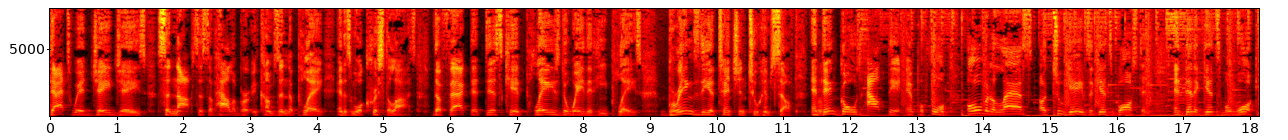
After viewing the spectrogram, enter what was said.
That's where JJ's synopsis of Halliburton comes into play and is more crystallized. The fact that this kid plays the way that he plays brings the attention to himself and then goes out there and performs. Over the last uh, two games against Boston and then against Milwaukee,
